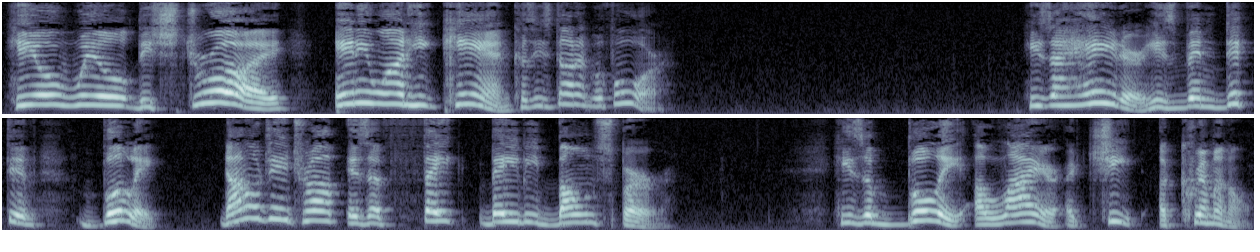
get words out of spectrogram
He will destroy anyone he can because he's done it before. He's a hater. He's vindictive bully. Donald J. Trump is a fake baby bone spur. He's a bully, a liar, a cheat, a criminal.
